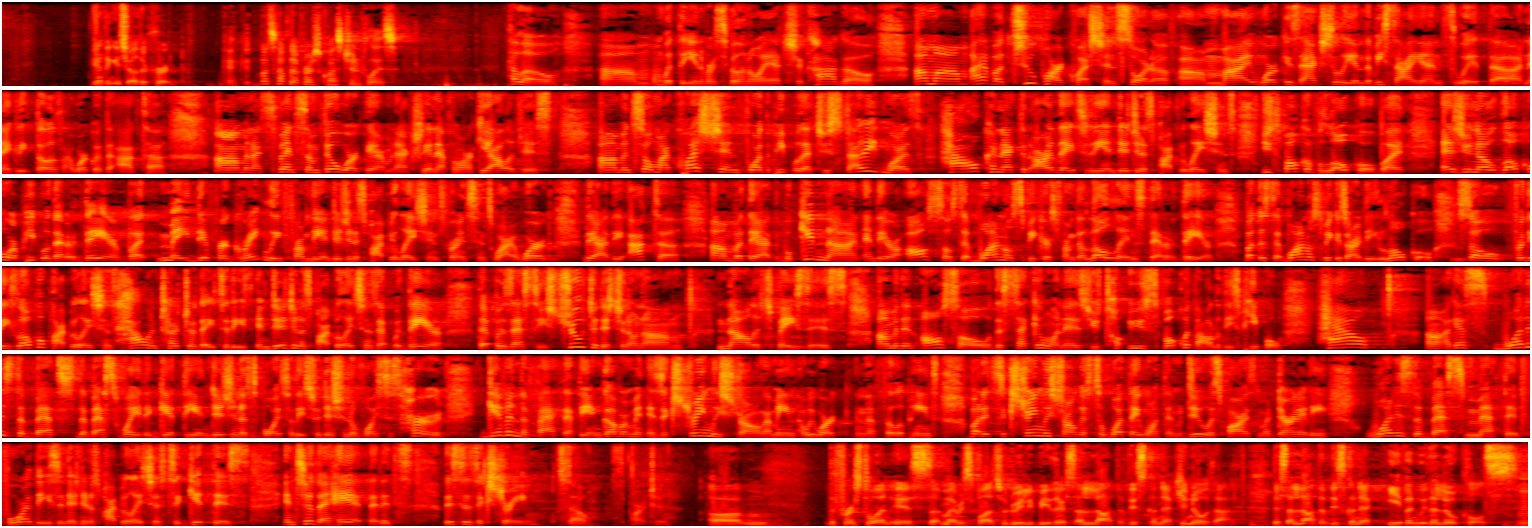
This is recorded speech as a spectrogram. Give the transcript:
getting each other heard. Okay, let's have the first question, please. Hello. Um, I'm with the University of Illinois at Chicago. Um, um, I have a two-part question, sort of. Um, my work is actually in the V-Science with uh, Negritos. I work with the Agta. Um, and I spent some field work there. I'm actually an ethnoarchaeologist. Um, and so my question for the people that you studied was, how connected are they to the indigenous populations? You spoke of local, but as you know, local are people that are there, but may differ greatly from the indigenous populations. For instance, where I work, work. There are the Agta, um, but they are the Bukidnon, and there are also Cebuano speakers from the lowlands that are there. But the Cebuano speakers are indeed local. Mm. So for these local populations, how in touch are they to these indigenous populations that were there that possess these true traditional um, knowledge bases? Um, and then also the second one is you, you spoke with all of these people. How uh, I guess, what is the best the best way to get the indigenous voice or these traditional voices heard, given the fact that the government is extremely strong? I mean, we work in the Philippines, but it's extremely strong as to what they want them to do as far as modernity. What is the best method for these indigenous populations to get this into the head that it's this is extreme? So, it's part two. Um, the first one is uh, my response would really be there's a lot of disconnect. You know that. There's a lot of disconnect, even with the locals.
